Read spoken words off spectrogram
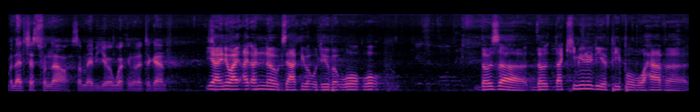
but that's just for now. So maybe you're working on it again. Yeah, I know. I, I don't know exactly what we'll do, but we'll, we'll those, uh, tho- that community of people will have a,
